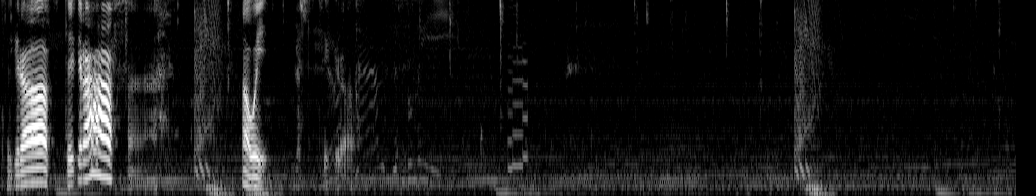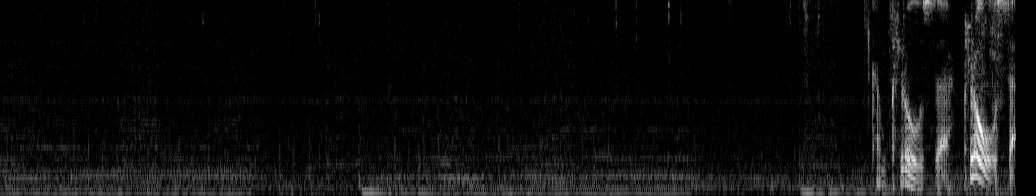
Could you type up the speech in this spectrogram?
Take it off! Take it off! Uh, oh wait, just take it off. Come closer, closer.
